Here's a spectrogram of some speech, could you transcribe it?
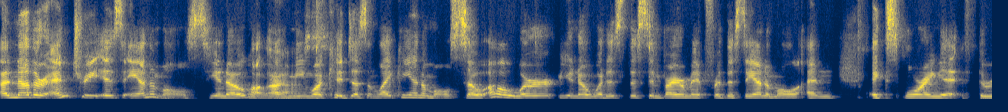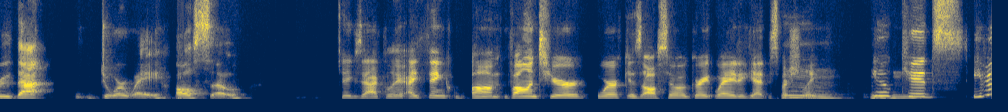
another entry is animals you know? Oh, i mean what kid doesn't like animals? So oh we're you know what is this environment for this animal? And exploring it through that doorway also exactly i think um volunteer work is also a great way to get especially Mm, you know mhm. kids even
